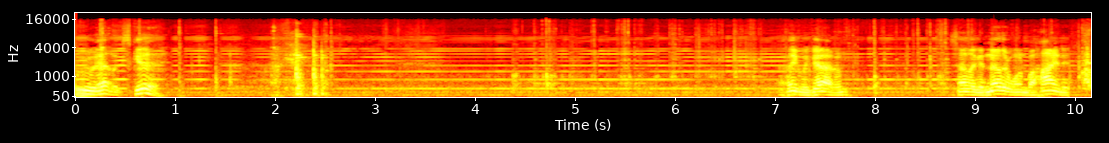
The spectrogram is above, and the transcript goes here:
Ooh, that looks good. Okay. I think we got him. Sounds like another one behind it. I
